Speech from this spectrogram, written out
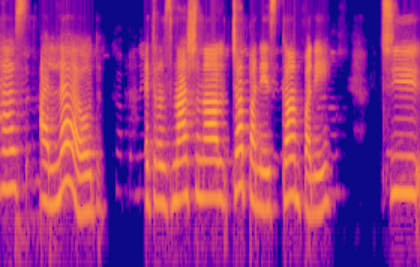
has allowed a transnational Japanese company to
